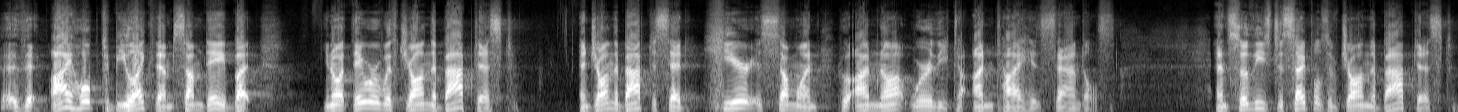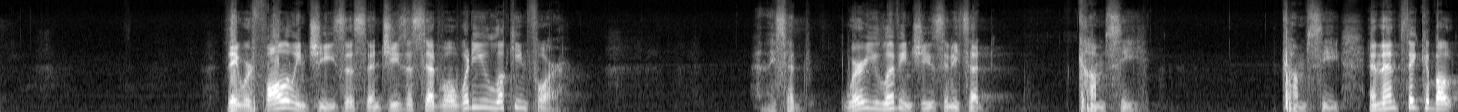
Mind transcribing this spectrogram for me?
they, I hope to be like them someday, but you know what? They were with John the Baptist, and John the Baptist said, Here is someone who I'm not worthy to untie his sandals. And so these disciples of John the Baptist, they were following Jesus, and Jesus said, Well, what are you looking for? And they said, where are you living, Jesus? And he said, Come see. Come see. And then think about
